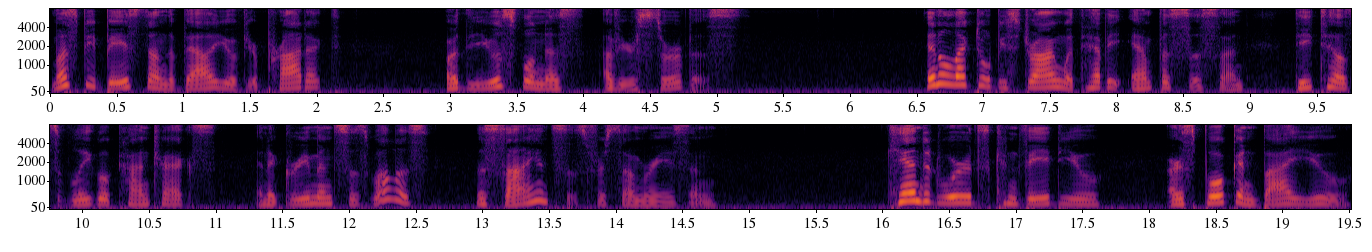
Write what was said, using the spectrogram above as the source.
must be based on the value of your product or the usefulness of your service. Intellect will be strong with heavy emphasis on details of legal contracts and agreements as well as the sciences for some reason. Candid words conveyed you are spoken by you,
